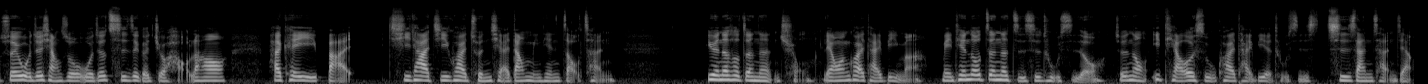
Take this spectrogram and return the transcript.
所以我就想说，我就吃这个就好，然后还可以把其他鸡块存起来当明天早餐。因为那时候真的很穷，两万块台币嘛，每天都真的只吃吐司哦，就是那种一条二十五块台币的吐司吃三餐这样。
